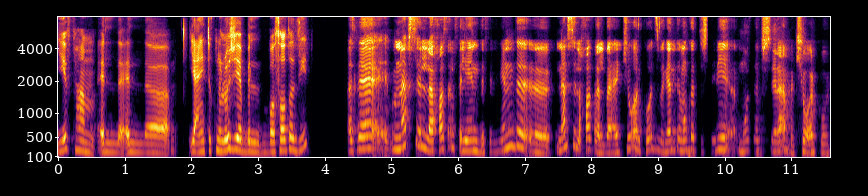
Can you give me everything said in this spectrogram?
يفهم ال ال يعني التكنولوجيا بالبساطة دي؟ أصل نفس اللي حصل في الهند، في الهند آآ، نفس اللي حصل بقى QR codes بجد ممكن تشتري موزة في الشارع بQR code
